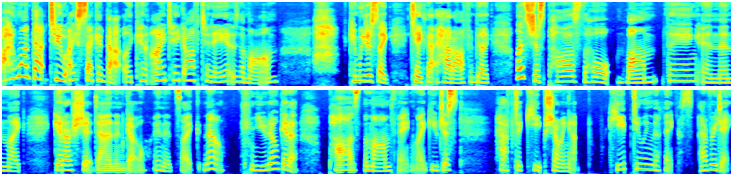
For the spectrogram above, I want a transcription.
I want that too. I second that. Like, can I take off today as a mom? Can we just like take that hat off and be like, let's just pause the whole mom thing and then like get our shit done and go? And it's like, no, you don't get to pause the mom thing. Like, you just have to keep showing up, keep doing the things every day.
